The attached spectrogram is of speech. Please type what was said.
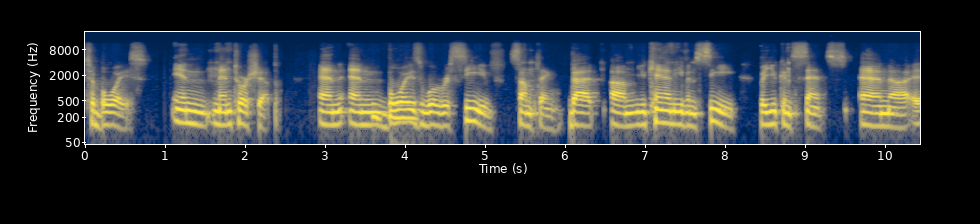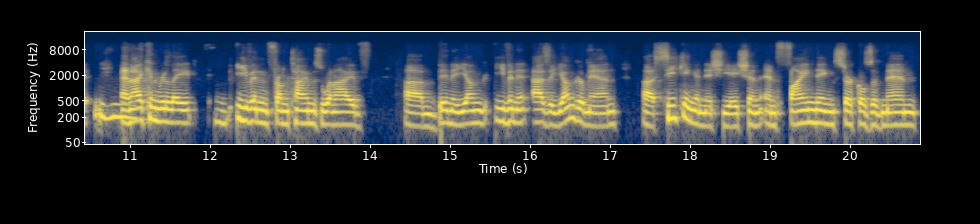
to boys in mentorship and and mm-hmm. boys will receive something that um, you can't even see but you can sense and uh, mm-hmm. and i can relate even from times when i've um, been a young even as a younger man uh, seeking initiation and finding circles of men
